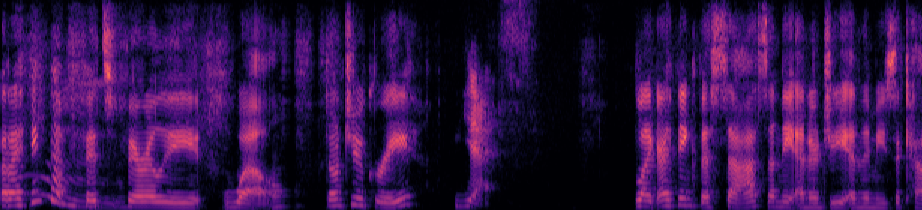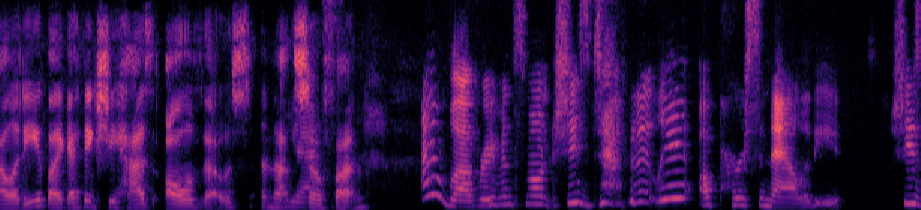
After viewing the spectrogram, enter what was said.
But I think that fits Hmm. fairly well. Don't you agree? yes, Like I think the sass and the energy and the musicality, like I think she has all of those, and that's so fun. I love Raven Symoné. She's definitely a personality. She's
